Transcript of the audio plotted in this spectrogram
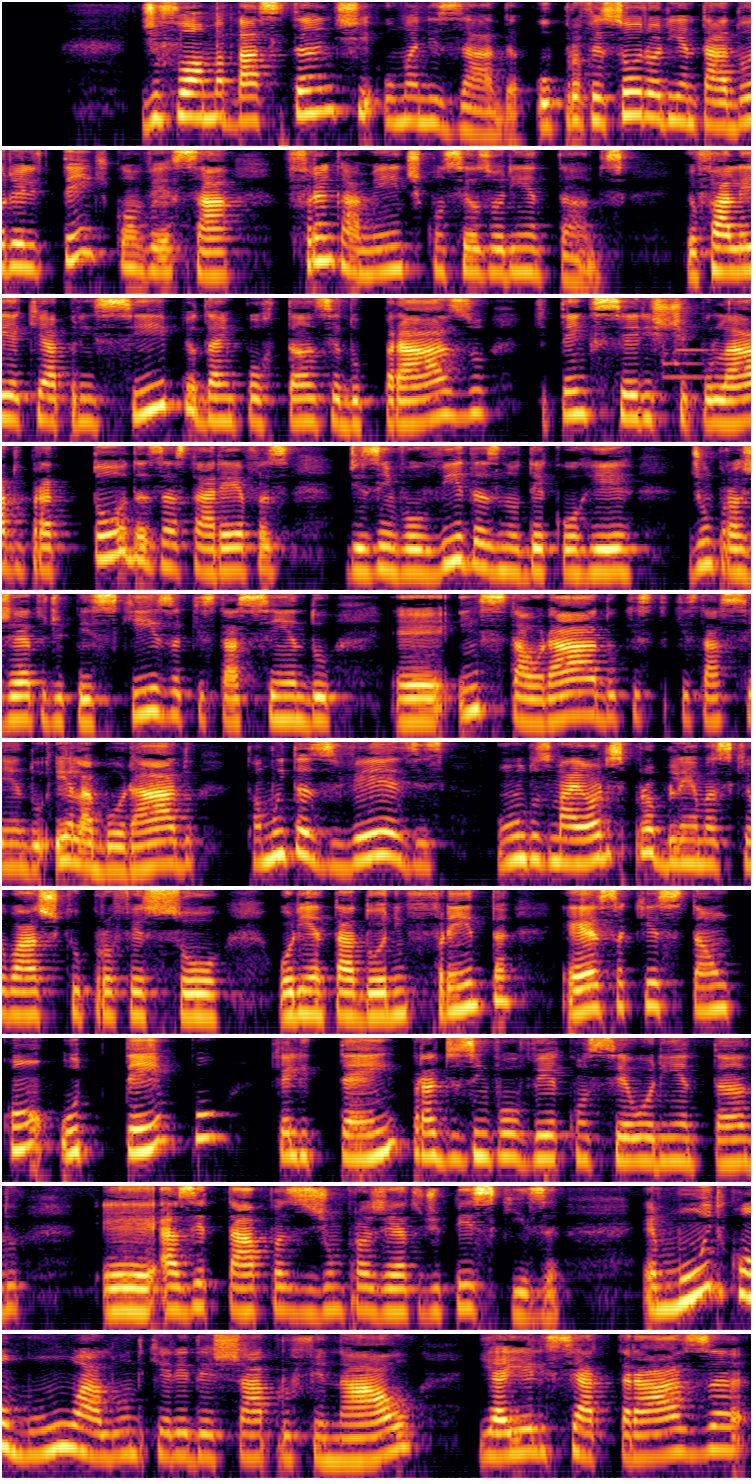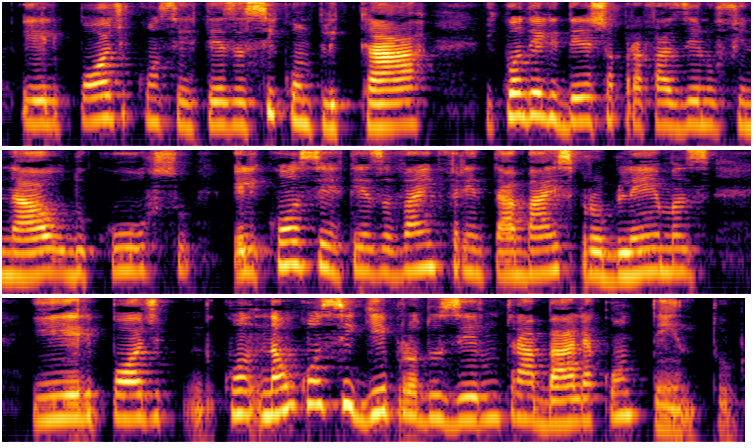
De forma bastante humanizada, o professor orientador ele tem que conversar francamente com seus orientandos eu falei aqui a princípio da importância do prazo que tem que ser estipulado para todas as tarefas desenvolvidas no decorrer de um projeto de pesquisa que está sendo é, instaurado, que, que está sendo elaborado. Então, muitas vezes, um dos maiores problemas que eu acho que o professor orientador enfrenta é essa questão com o tempo que ele tem para desenvolver com seu orientando é, as etapas de um projeto de pesquisa. É muito comum o aluno querer deixar para o final e aí ele se atrasa, ele pode com certeza se complicar e quando ele deixa para fazer no final do curso, ele com certeza vai enfrentar mais problemas e ele pode não conseguir produzir um trabalho a contento.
